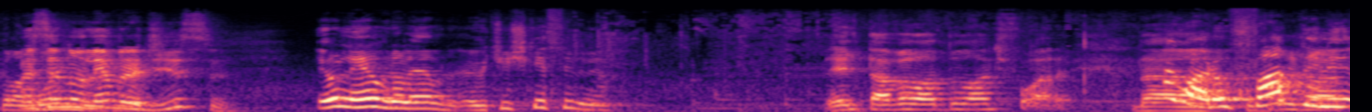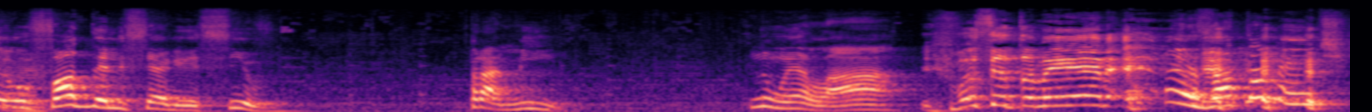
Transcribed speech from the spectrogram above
Mas você não Deus. lembra disso? Eu lembro, eu lembro. Eu tinha esquecido mesmo. Ele tava lá do lado de fora. Agora, o fato, dele, né? o fato dele ser agressivo, pra mim, não é lá. E Você também é, né? Exatamente,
